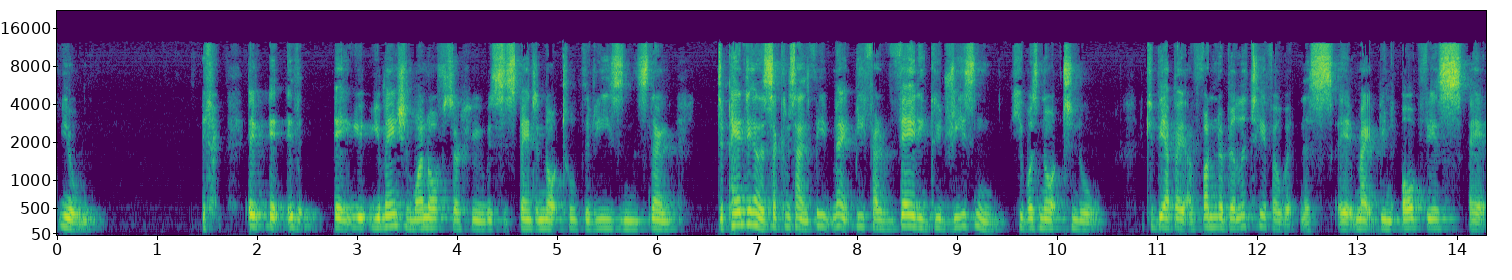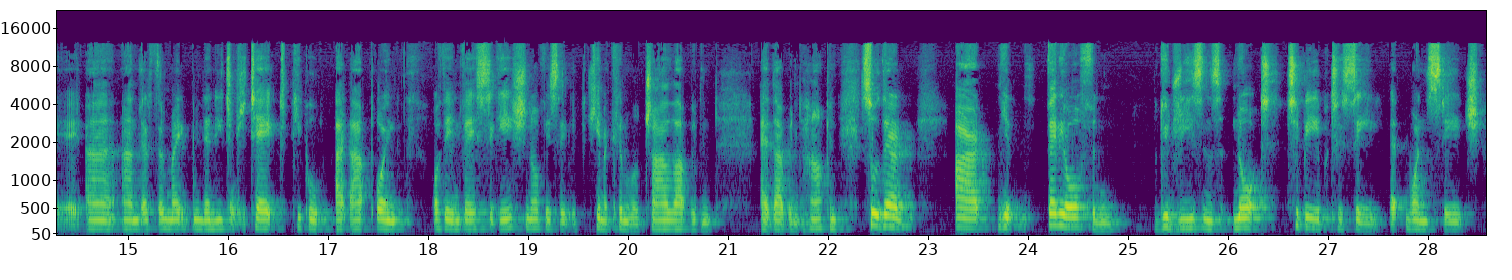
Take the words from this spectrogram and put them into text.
you know, it, it, it, you mentioned one officer who was suspended not told the reasons. Now, depending on the circumstance, it might be for a very good reason he was not to know. It could be about a vulnerability of a witness. It might have been obvious uh, uh, and if there might be a need to protect people at that point of the investigation. Obviously, it became a criminal trial. That wouldn't, uh, that wouldn't happen. So there are you know, very often good reasons not to be able to say at one stage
